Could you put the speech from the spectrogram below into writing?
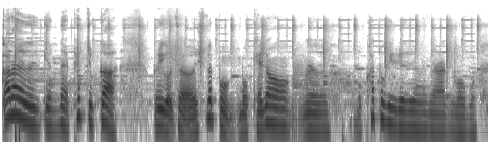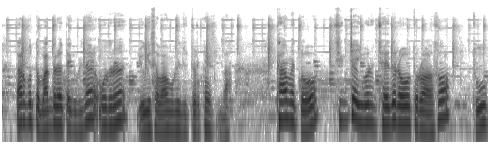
깔아야 되기 때문에 편집과 그리고 저 휴대폰 뭐 계정 어, 뭐 카톡이 계정이 아니고 뭐 다른 것도 만들어야 되기 때문에 오늘은 여기서 마무리 짓도록 하겠습니다. 다음에 또 진짜 이번엔 제대로 돌아와서 두,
